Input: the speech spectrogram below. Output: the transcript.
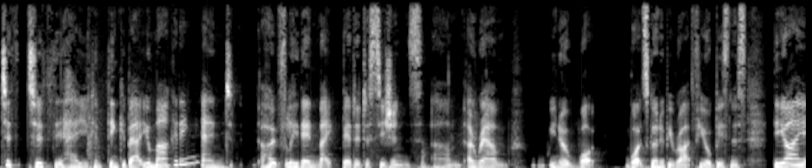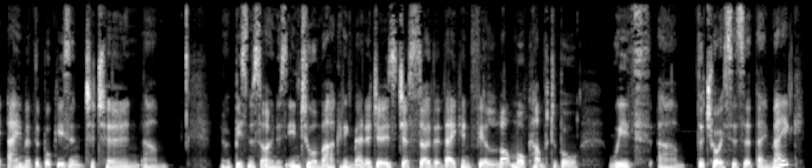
to, to th- how you can think about your marketing and hopefully then make better decisions um, around, you know, what what's going to be right for your business. The aim of the book isn't to turn um, know, business owners into a marketing manager is just so that they can feel a lot more comfortable with um, the choices that they make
